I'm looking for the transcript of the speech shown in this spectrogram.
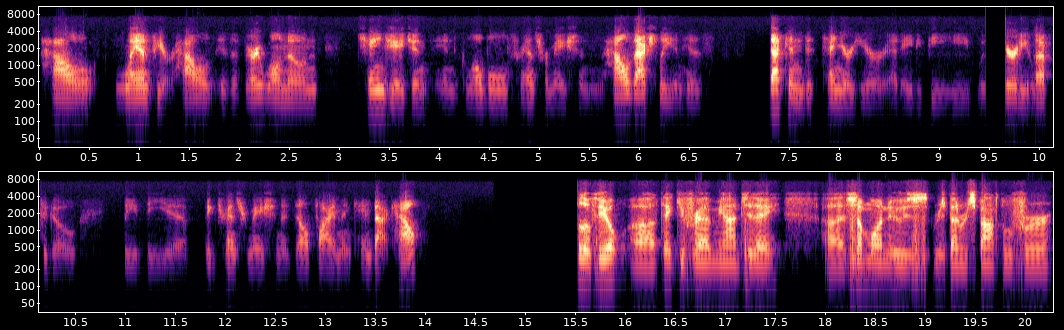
Hal Lanphier. Hal is a very well-known change agent in global transformation. Hal's actually in his second tenure here at ADP. He was he left to go lead the uh, big transformation at Delphi and then came back. Hal? Hello, Theo. Uh, thank you for having me on today. Uh, as someone who's been responsible for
